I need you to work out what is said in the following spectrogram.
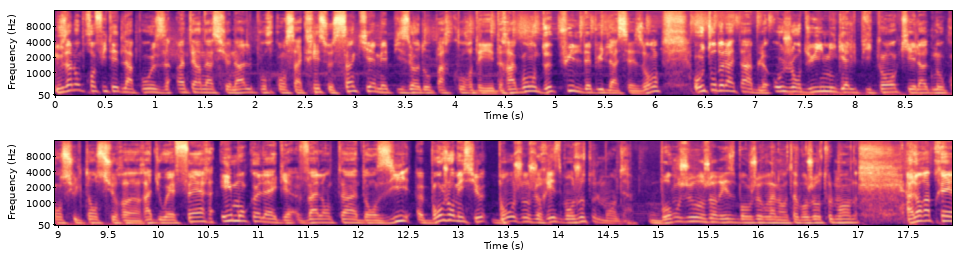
Nous allons profiter de la pause internationale pour consacrer ce cinquième épisode au parcours des Dragons depuis le début de la saison. Autour de la table, aujourd'hui, Miguel Piquant qui est là de nos consultants sur euh, Radio FR et mon collègue Valentin Danzy. Bonjour messieurs. Bonjour Joris, bonjour tout le monde. Bonjour Joris, bonjour Valentin, bonjour tout le monde. Alors après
